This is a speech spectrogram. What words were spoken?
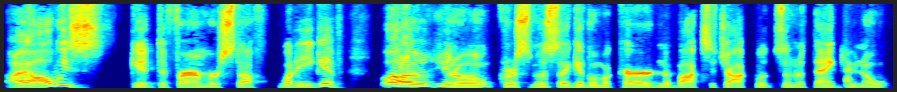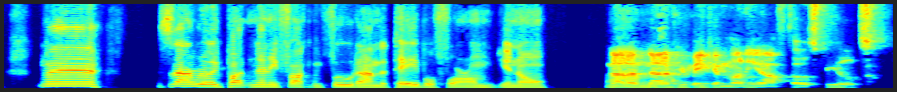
I always get the farmer stuff. What do you give? Well, you know, Christmas, I give them a card and a box of chocolates and a thank you note. Nah, it's not really putting any fucking food on the table for them, you know. Not, Um, not if you're making money off those fields.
